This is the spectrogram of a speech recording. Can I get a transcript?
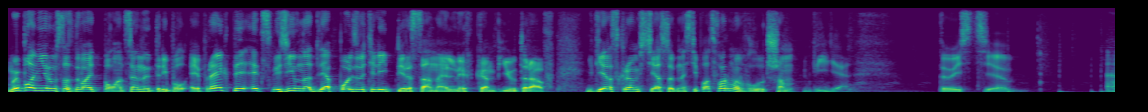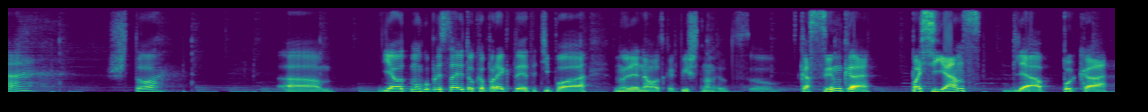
мы планируем создавать полноценные AAA проекты эксклюзивно для пользователей персональных компьютеров, где раскроем все особенности платформы в лучшем виде. То есть... Э, а? Что? Я вот могу представить только проекты, это типа, ну реально, вот как пишет нам тут, э, косынка, пассианс для ПК.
